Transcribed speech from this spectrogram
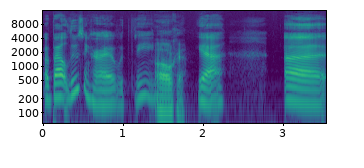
about losing her, I would think. Oh, okay. Yeah. Uh,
